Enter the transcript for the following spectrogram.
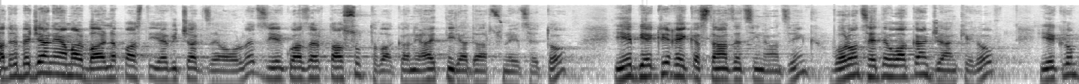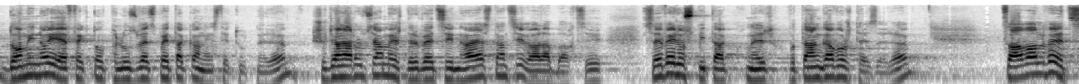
Ադրբեջանի համար բարենպաստ իրավիճակ ձևավորվեց 2018 թվականի հայտնի իրադարձություններից հետո, երբ երկրի ղեկը ստանձնեցին անձինք, որոնց հետևական ջանքերով երկրում դոմինոյի էֆեկտով փլուզվեց պետական ինստիտուտները, շրջանառության մեջ դրվեցին հայաստանցի Ղարաբաղցի, սևեր ու սպիտակներ, վտանգավոր թեզերը, ծավալվեց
